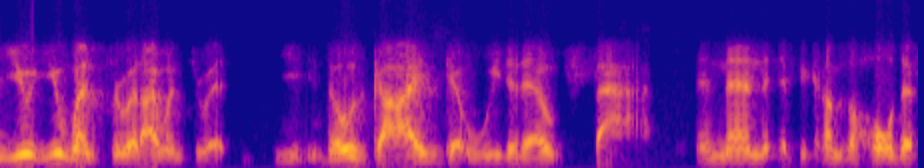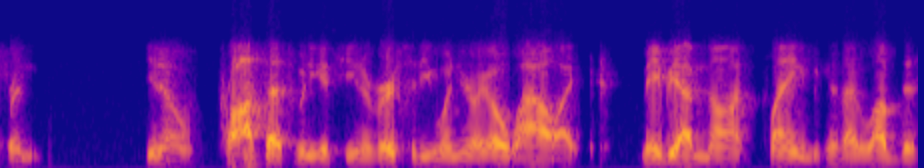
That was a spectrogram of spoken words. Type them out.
you you went through it i went through it. You, those guys get weeded out fast. And then it becomes a whole different you know process when you get to university when you're like oh wow i maybe I'm not playing because I love this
